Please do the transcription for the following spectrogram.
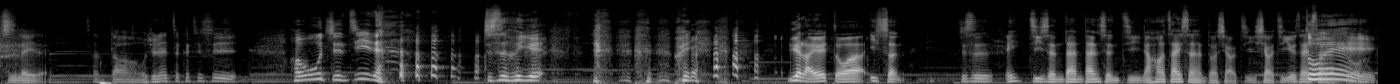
之类的，真的，我觉得这个就是很无止境的。就是会越 会 越来越多啊一生。就是诶，鸡生蛋，蛋生鸡，然后再生很多小鸡，小鸡又再生很多，对，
